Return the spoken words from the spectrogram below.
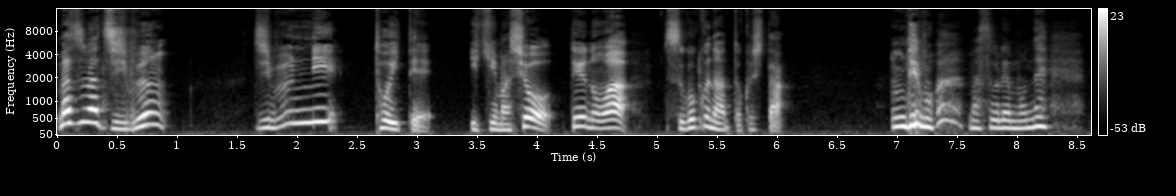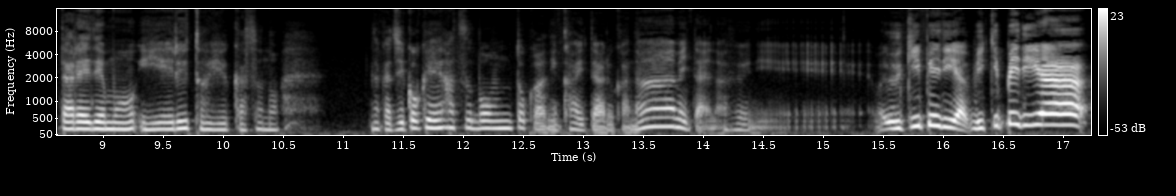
まずは自分。自分に解いていきましょうっていうのは、すごく納得した。でも、まあそれもね、誰でも言えるというか、その、なんか自己啓発本とかに書いてあるかな、みたいな風に、ウィキペディア、ウィキペディア、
